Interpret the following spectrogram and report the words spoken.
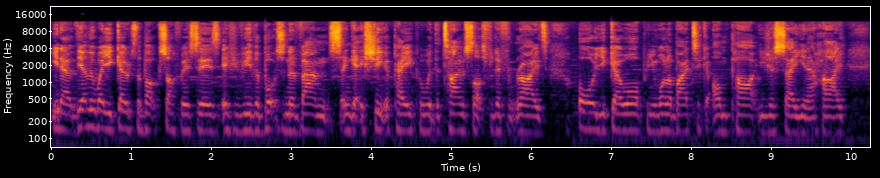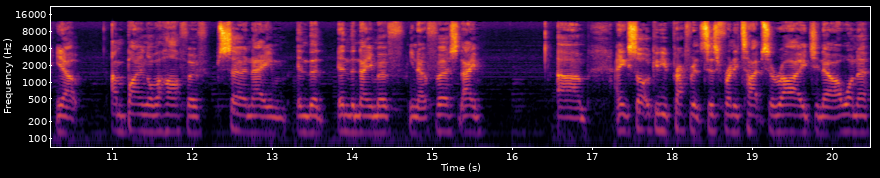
you know, the only way you go to the box office is if you've either booked in advance and get a sheet of paper with the time slots for different rides, or you go up and you want to buy a ticket on part, you just say, you know, hi, you know, I'm buying on behalf of surname in the in the name of, you know, first name. Um, and you sort of give you preferences for any types of rides. You know, I want to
